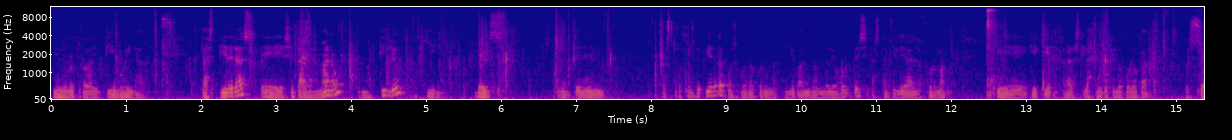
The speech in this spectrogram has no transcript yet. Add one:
ningún otro aditivo y nada. Las piedras eh, se tallan a mano con martillo. Aquí veis cómo tienen los trozos de piedra, pues bueno, con el martillo van dándole golpes hasta que le dan la forma que, que quieren. La verdad es que la gente que lo coloca pues eh,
